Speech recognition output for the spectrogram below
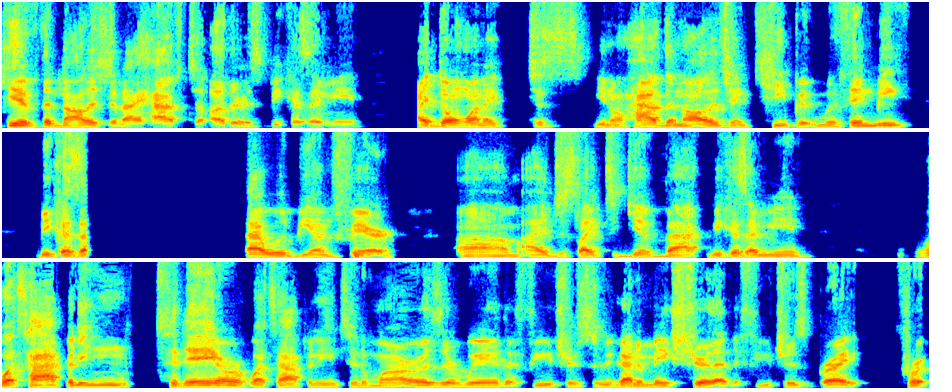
give the knowledge that I have to others because I mean, I don't want to just, you know, have the knowledge and keep it within me because that would be unfair. Um, I just like to give back because I mean, what's happening today or what's happening to tomorrow is their way of the future. So we got to make sure that the future is bright for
